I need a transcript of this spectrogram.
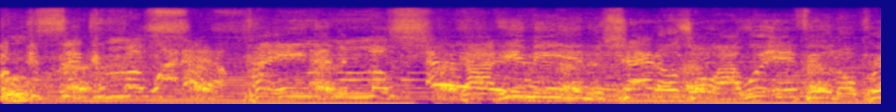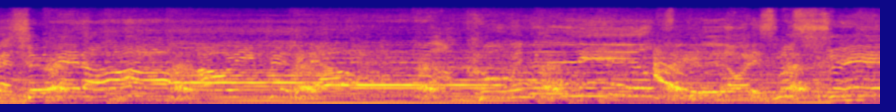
It's a commotion, pain and emotion. God hit me in the shadows, so I wouldn't feel no pressure at all. I'm going to live. The Lord is my strength.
